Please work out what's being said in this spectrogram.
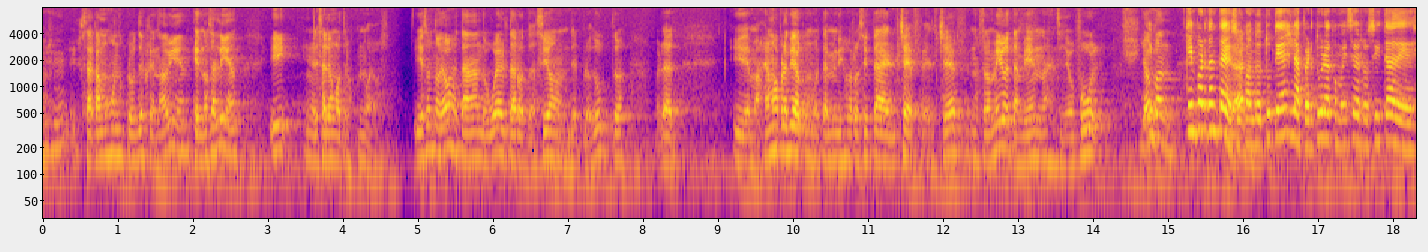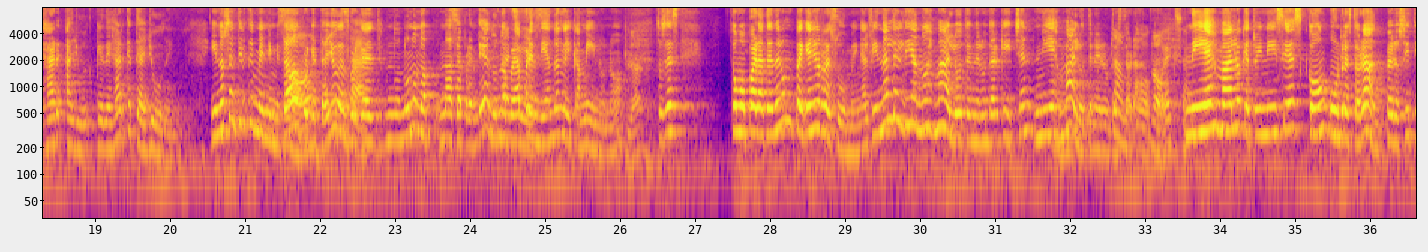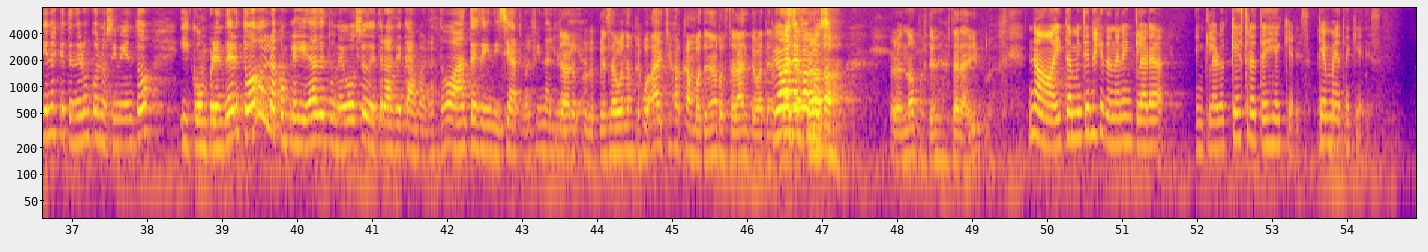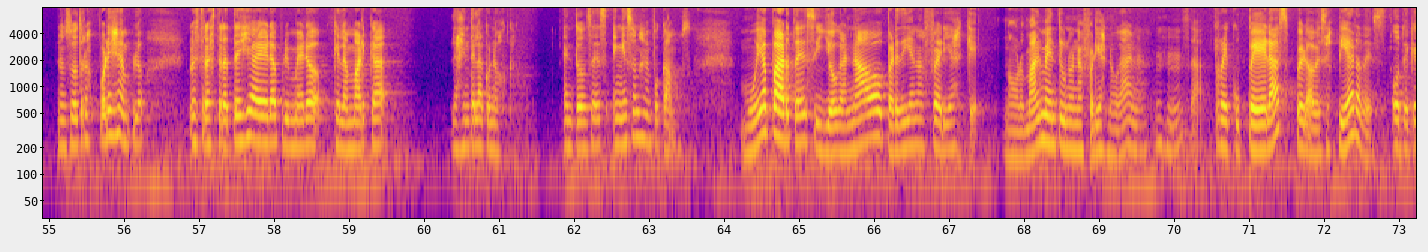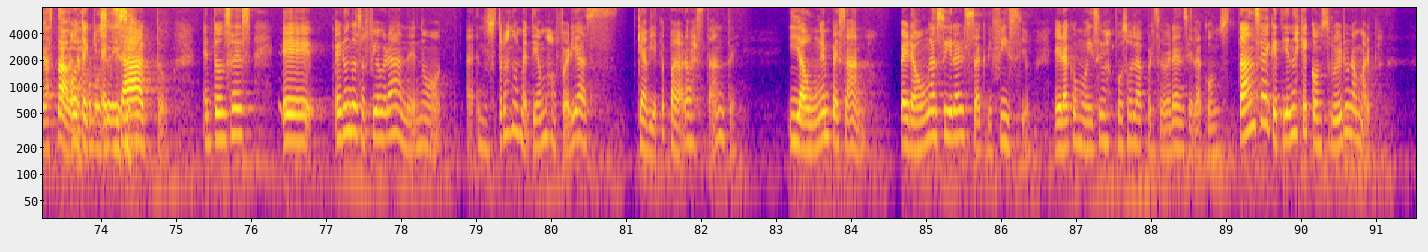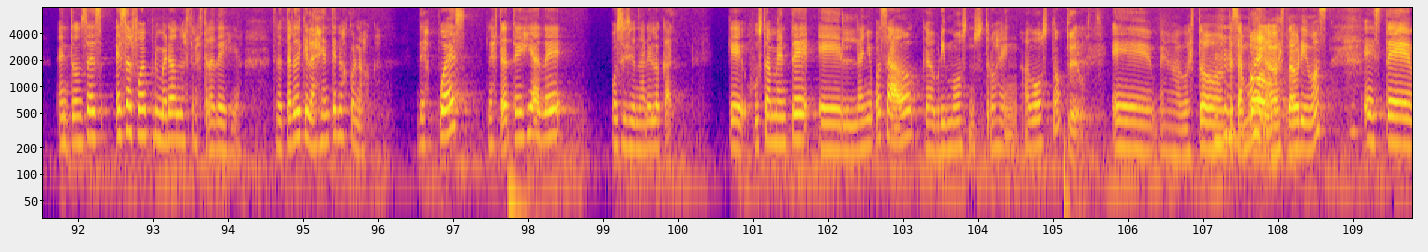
Sacamos unos productos que no habían, que no salían y ingresaron otros nuevos. Y esos nuevos están dando vuelta, rotación del producto, ¿verdad? Y demás. Hemos aprendido, como también dijo Rosita, el chef. El chef, nuestro amigo, también nos enseñó full. Qué importante eso, cuando tú tienes la apertura, como dice Rosita, de dejar, que dejar que te ayuden y no sentirte minimizado porque te ayuden, porque uno no nace aprendiendo, uno va aprendiendo en el camino, ¿no? Entonces, como para tener un pequeño resumen, al final del día no es malo tener un dark kitchen, ni es malo tener un Tampoco, restaurante. No. exacto. Ni es malo que tú inicies con un restaurante, pero sí tienes que tener un conocimiento y comprender toda la complejidad de tu negocio detrás de cámaras, ¿no? Antes de iniciarlo, al final del Claro, día. porque piensa bueno que, ay, qué bacán, va a tener un restaurante, va a tener. Me va a hacer plata", pero famoso. no, pero no, pues tienes que estar ahí, pues. No, y también tienes que tener en, clara, en claro qué estrategia quieres, qué meta quieres. Nosotros, por ejemplo, nuestra estrategia era primero que la marca, la gente la conozca. Entonces, en eso nos enfocamos. Muy aparte, si yo ganaba o perdía en las ferias, que normalmente uno en las ferias no gana. O sea, recuperas, pero a veces pierdes. O te quedas tablas, O te- como se dice. exacto. Entonces, eh, era un desafío grande. No, nosotros nos metíamos a ferias que había que pagar bastante. Y aún empezando. Pero aún así era el sacrificio. Era como dice mi esposo, la perseverancia, la constancia de que tienes que construir una marca. Entonces, esa fue primero nuestra estrategia. Tratar de que la gente nos conozca. Después, la estrategia de posicionar el local que justamente el año pasado, que abrimos nosotros en agosto, Sí, pues. eh, en agosto empezamos, en agosto. agosto abrimos, este,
